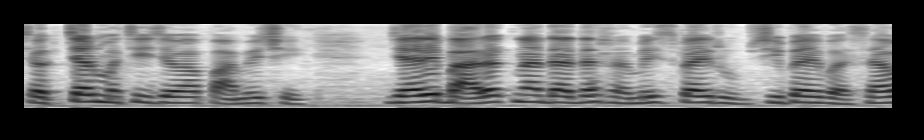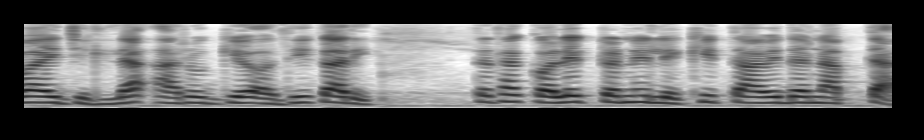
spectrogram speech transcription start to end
ચકચાર મચી જવા પામ્યો છે. જ્યારે બાળકના દાદા રમેશભાઈ રૂપજીભાઈ વસાવાએ જિલ્લા આરોગ્ય અધિકારી તથા કલેક્ટરને લેખિત આવેદન આપતા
